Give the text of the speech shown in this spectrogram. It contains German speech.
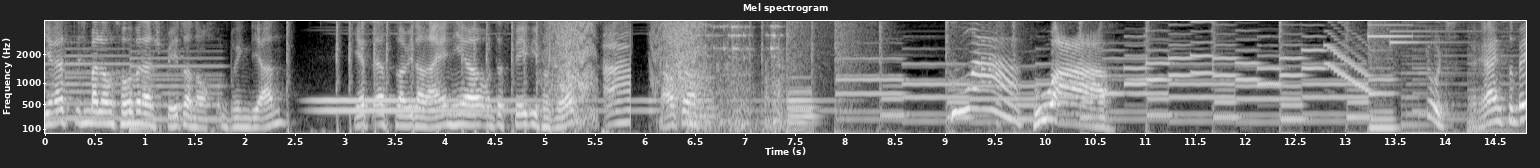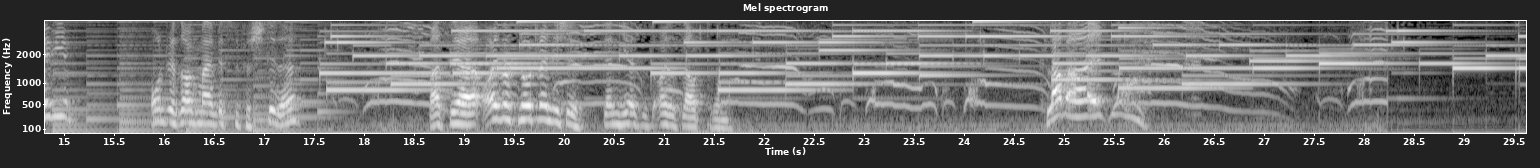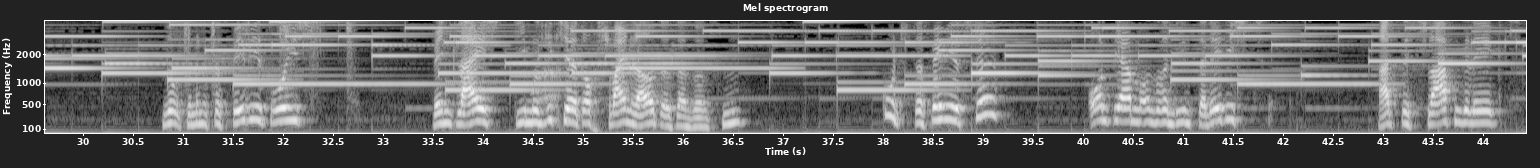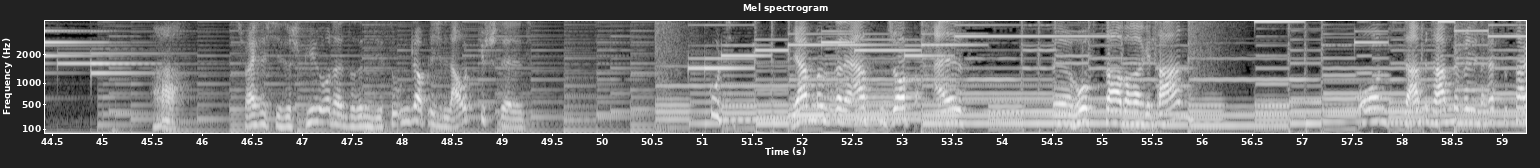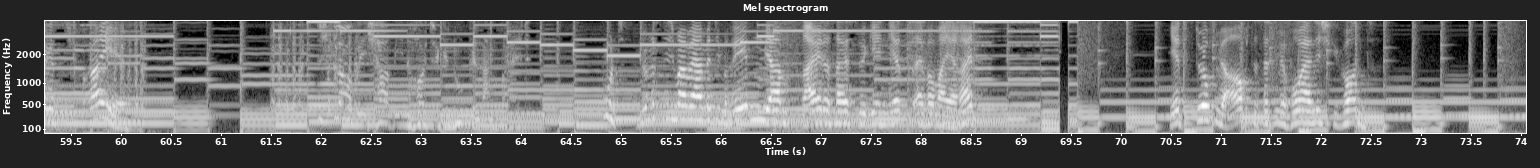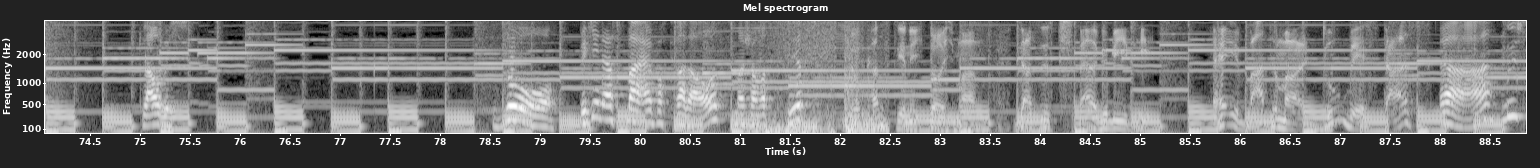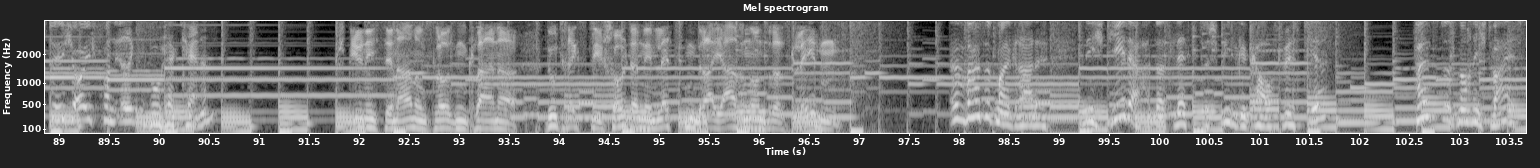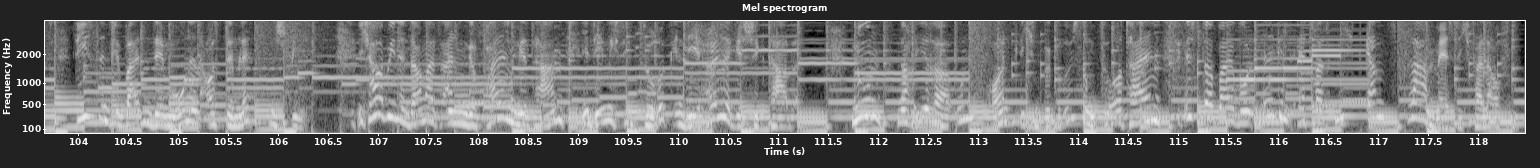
die restlichen Ballons holen wir dann später noch und bringen die an. Jetzt erstmal wieder rein hier und das Baby versorgt. Lauter. Hua! Hua! Gut, rein zum Baby. Und wir sorgen mal ein bisschen für Stille. Was hier äußerst notwendig ist, denn hier ist es äußerst laut drin. Klappe halten! So, zumindest das Baby ist ruhig. Wenngleich die Musik hier doch schweinelaut ist ansonsten. Gut, das Baby ist still. Und wir haben unseren Dienst erledigt. Hat sich schlafen gelegt. Ah, ich weiß nicht, diese Spieluhr da drin, die ist so unglaublich laut gestellt. Gut, wir haben unseren ersten Job als äh, Hofzauberer getan. Und damit haben wir für den Rest des Tages frei. Gut, wir müssen nicht mal mehr mit ihm reden. Wir haben frei, das heißt, wir gehen jetzt einfach mal hier rein. Jetzt dürfen wir auch, das hätten wir vorher nicht gekonnt. Glaube ich. So, wir gehen erstmal einfach geradeaus. Mal schauen, was passiert. Du kannst hier nicht durch, Mann. Das ist Sperrgebiet hier. Hey, warte mal, du bist das? Ja, Müsste ich euch von irgendwoher kennen? Spiel nicht den Ahnungslosen, Kleiner. Du trägst die Schuld an den letzten drei Jahren unseres Lebens. Äh, wartet mal gerade. Nicht jeder hat das letzte Spiel gekauft, wisst ihr? Falls du es noch nicht weißt, dies sind die beiden Dämonen aus dem letzten Spiel. Ich habe ihnen damals einen Gefallen getan, indem ich sie zurück in die Hölle geschickt habe. Nun, nach ihrer unfreundlichen Begrüßung zu urteilen, ist dabei wohl irgendetwas nicht ganz planmäßig verlaufen.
